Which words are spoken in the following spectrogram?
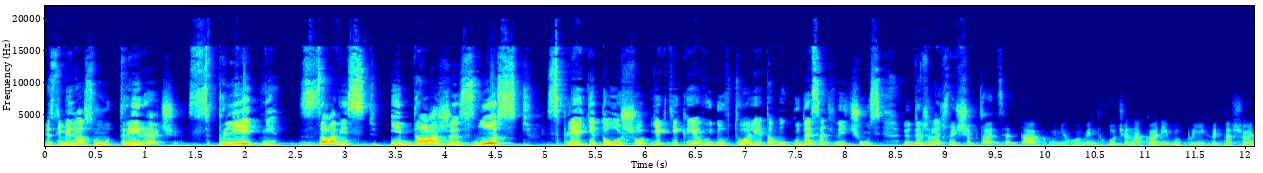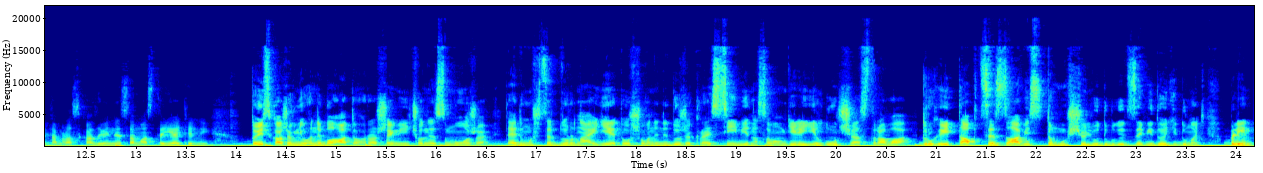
Я тобі назву три речі: сплетні, завість і даже злость. Сплетні, того, що як тільки я вийду в туалет або кудись відлічусь, люди вже почнуть шептатися. Так, у нього він хоче на Каріби поїхати. Та що він там розказує? Він не самостоятельний. Той скаже, в нього небагато грошей, він нічого не зможе. Та я думаю, що це дурна ідея, тому що вони не дуже красиві. На самом деле є лучші острова. Другий етап це завість, тому що люди будуть завідувати і думати: блін,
